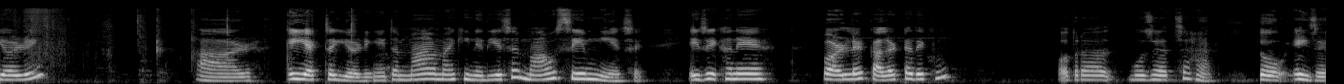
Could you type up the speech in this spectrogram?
ইয়াররিং আর এই একটা ইয়াররিং এটা মা আমায় কিনে দিয়েছে, মাও সেম নিয়েছে। এই যে এখানে পার্লের কালারটা দেখুন, কতটা বোঝা যাচ্ছে হ্যাঁ। তো এই যে,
